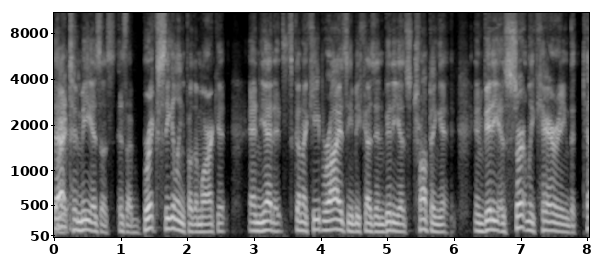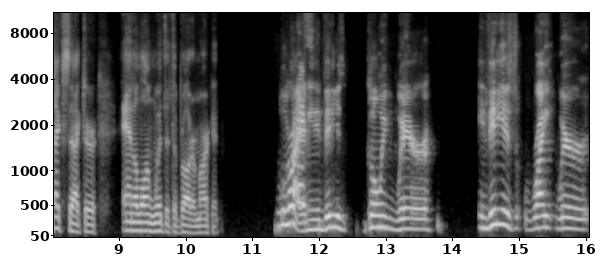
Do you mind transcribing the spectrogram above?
That right. to me is a is a brick ceiling for the market, and yet it's going to keep rising because Nvidia is trumping it. Nvidia is certainly carrying the tech sector, and along with it, the broader market. Well, right. I mean, NVIDIA's going where NVIDIA's right where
